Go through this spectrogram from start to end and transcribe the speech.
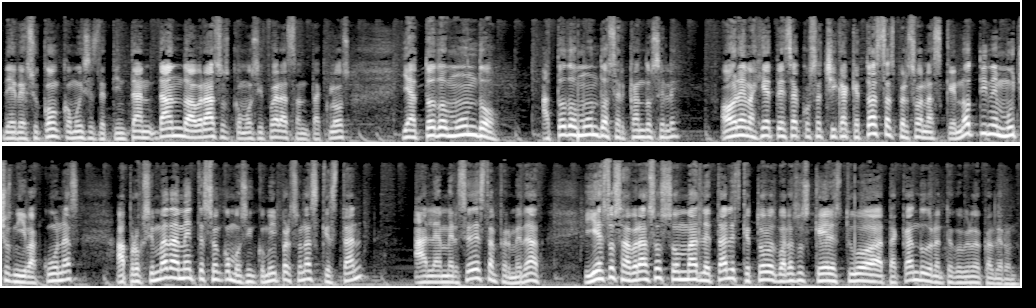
de besucón, como dices, de Tintán, dando abrazos como si fuera Santa Claus y a todo mundo, a todo mundo acercándosele. Ahora imagínate esa cosa chica que todas estas personas que no tienen muchos ni vacunas, aproximadamente son como 5 mil personas que están a la merced de esta enfermedad. Y estos abrazos son más letales que todos los balazos que él estuvo atacando durante el gobierno de Calderón.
